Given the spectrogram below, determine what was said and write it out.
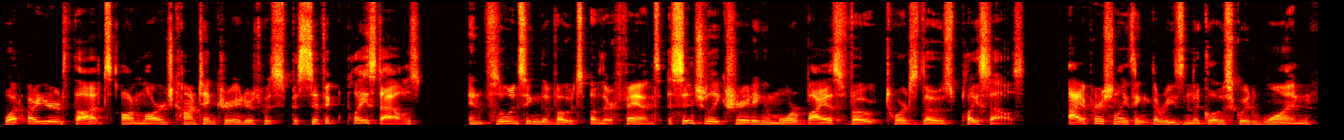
what are your thoughts on large content creators with specific playstyles influencing the votes of their fans, essentially creating a more biased vote towards those playstyles? I personally think the reason the Glow Squid won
